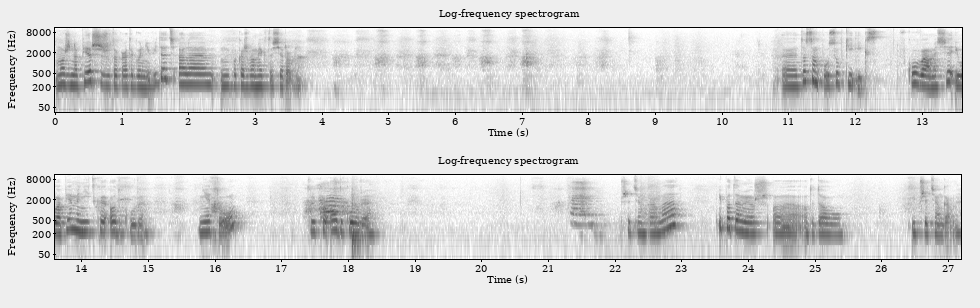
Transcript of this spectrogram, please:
Może na pierwszy rzut oka tego nie widać, ale mm, pokażę Wam jak to się robi. To są półsłupki X. Wkłuwamy się i łapiemy nitkę od góry. Nie tu, tylko od góry. Przyciągamy i potem już e, od dołu i przyciągamy.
